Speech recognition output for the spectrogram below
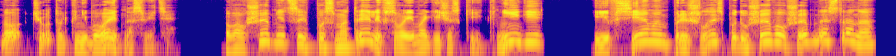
но чего только не бывает на свете. Волшебницы посмотрели в свои магические книги, и всем им пришлась по душе волшебная страна,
